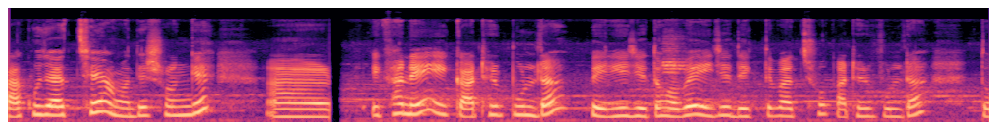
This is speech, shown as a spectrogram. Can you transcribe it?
কাকু যাচ্ছে আমাদের সঙ্গে। আর এখানে এই কাঠের পুলটা পেরিয়ে যেতে হবে। এই যে দেখতে পাচ্ছ কাঠের পুলটা। তো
